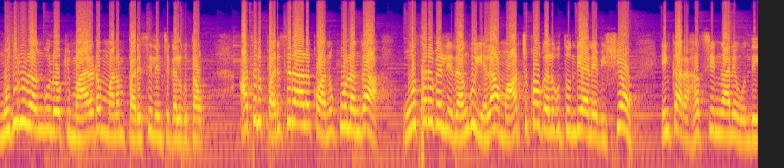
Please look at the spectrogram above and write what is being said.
ముదురు రంగులోకి మారడం మనం పరిశీలించగలుగుతాం. అసలు పరిసరాలకు అనుకూలంగా ఊసరవెల్లి రంగు ఎలా మార్చుకోగలుగుతుంది అనే విషయం ఇంకా రహస్యంగానే ఉంది.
